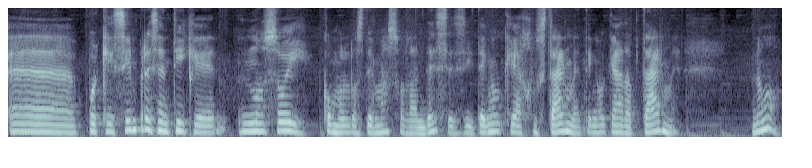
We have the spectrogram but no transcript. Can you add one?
eh, porque siempre sentí que no soy como los demás holandeses y tengo que ajustarme, tengo que adaptarme. No,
